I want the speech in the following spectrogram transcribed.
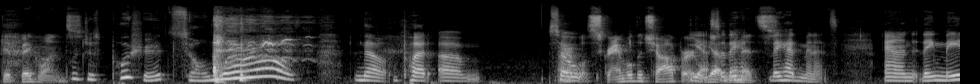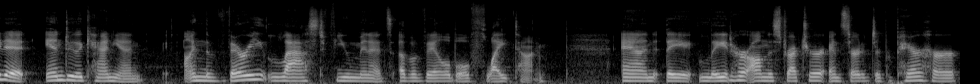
Get big ones. Or just push it somewhere else. No, but um so All right, well, scramble the chopper. yeah, we got so they minutes. they had minutes, and they made it into the canyon in the very last few minutes of available flight time. And they laid her on the stretcher and started to prepare her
